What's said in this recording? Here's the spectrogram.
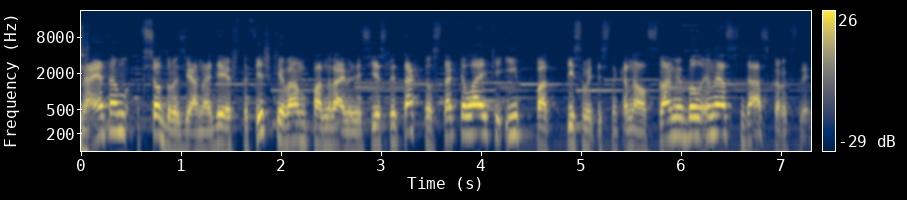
На этом все, друзья. Надеюсь, что фишки вам понравились. Если так, то ставьте лайки и подписывайтесь на канал. С вами был НС. До скорых встреч.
